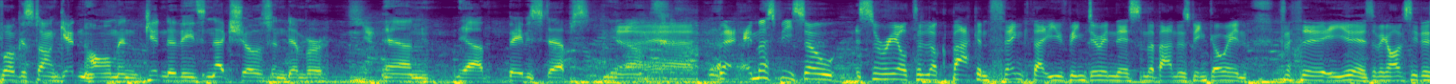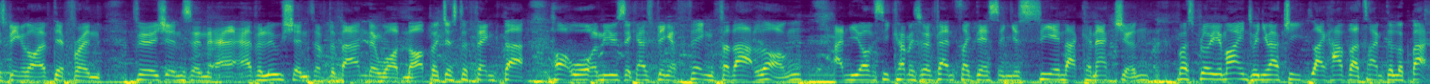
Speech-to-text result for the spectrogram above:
focused on getting home and getting to these next shows in Denver, and yeah, baby steps. You know, But it must be so surreal to look back and think that you've been doing this and the band has been going for 30 years. I mean, obviously, there's been a lot of different versions and uh, evolutions of the band and whatnot, but just to think that hot water music has been a thing for that long, and you obviously come into events like this and you're seeing that connection, must blow your mind when you actually like have that time to look back.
